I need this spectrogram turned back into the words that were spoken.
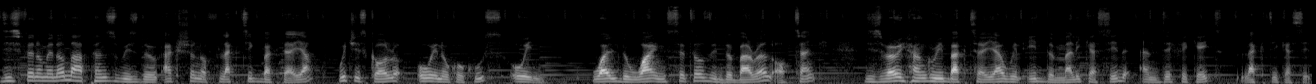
This phenomenon happens with the action of lactic bacteria, which is called Oenococcus oeni. While the wine settles in the barrel or tank, these very hungry bacteria will eat the malic acid and defecate lactic acid.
